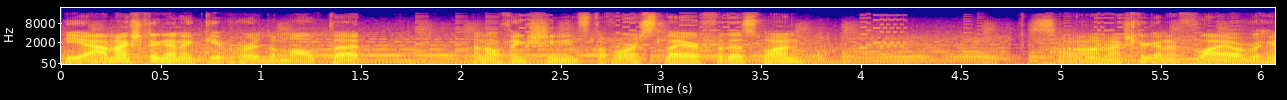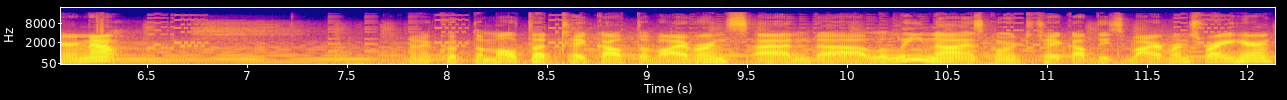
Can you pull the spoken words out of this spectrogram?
Yeah, I'm actually gonna give her the Maltet. I don't think she needs the Horse Slayer for this one. So I'm actually gonna fly over here now. And equip the Maltet, take out the Wyverns, and uh, Lilina is going to take out these Wyverns right here.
